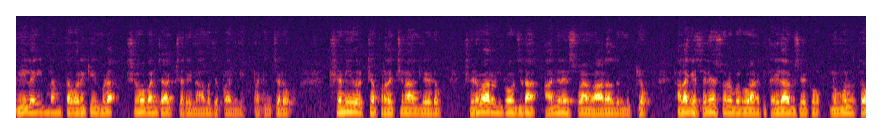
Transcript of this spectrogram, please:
వీలైనంత వరకు కూడా శివపంచాక్షరి నామజపాన్ని పఠించడం క్షమీవృక్ష ప్రదక్షిణాలు చేయడం శనివారం రోజున ఆంజనేయ స్వామి ఆరాధన ముఖ్యం. అలాగే శనేశ్వర భగవానికి తైలాభిషేకం నువ్వులతో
